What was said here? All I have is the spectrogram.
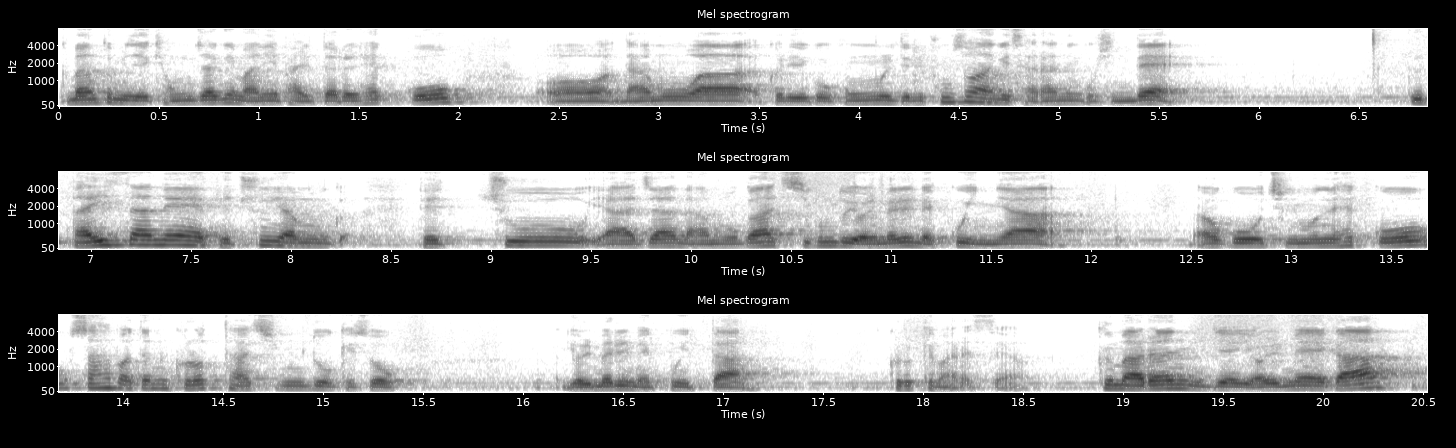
그만큼 이제 경작이 많이 발달을 했고 어, 나무와 그리고 곡물들이 풍성하게 자라는 곳인데 그 바이산의 대추 야무 대추 야자 나무가 지금도 열매를 맺고 있냐? 라고 질문을 했고 사하바들은 그렇다 지금도 계속 열매를 맺고 있다 그렇게 말했어요. 그 말은 이제 열매가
